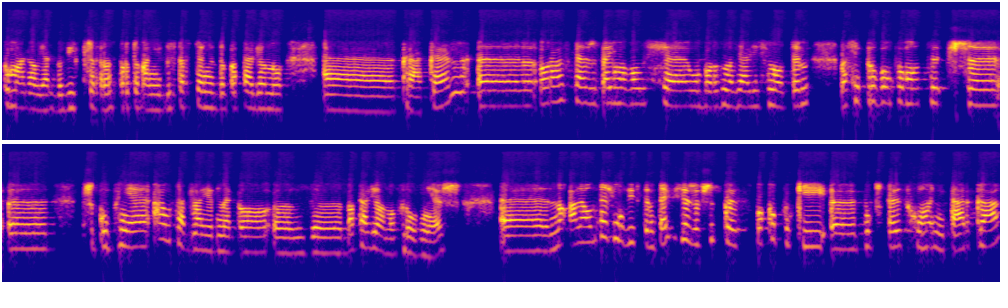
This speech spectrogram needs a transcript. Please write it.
Pomagał jakby w ich przetransportowaniu i dostarczeniu do batalionu e, Kraken e, oraz też zajmował się, bo rozmawialiśmy o tym, właśnie próbą pomocy przy, e, przy kupnie auta dla jednego z batalionów również. E, no ale on też mówi w tym tekście, że wszystko jest spoko, póki, e, póki to jest humanitarka,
